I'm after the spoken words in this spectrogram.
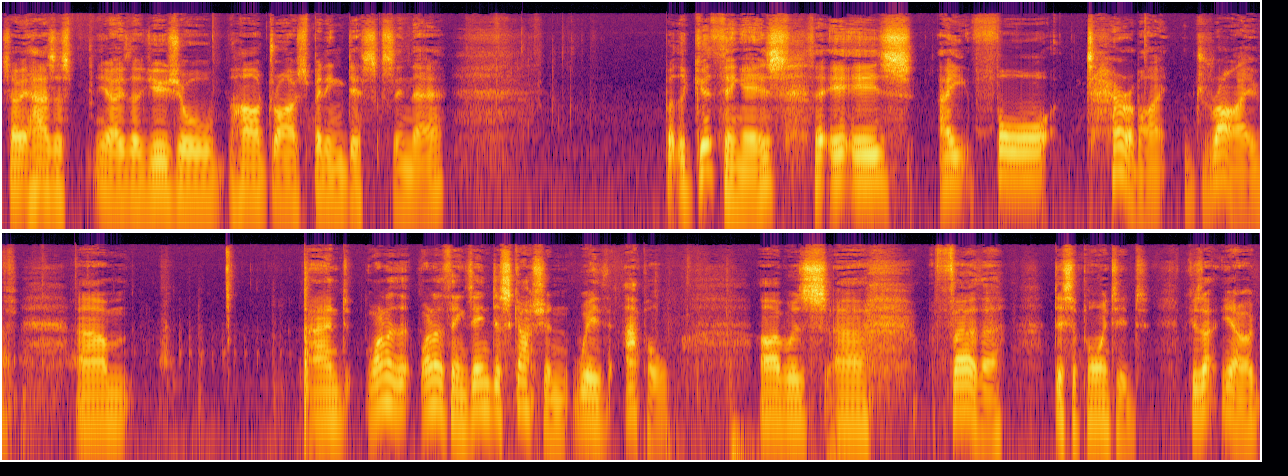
So it has a, you know, the usual hard drive spinning discs in there. But the good thing is that it is a four terabyte drive. Um, and one of the one of the things in discussion with Apple, I was uh, further disappointed because uh, you know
